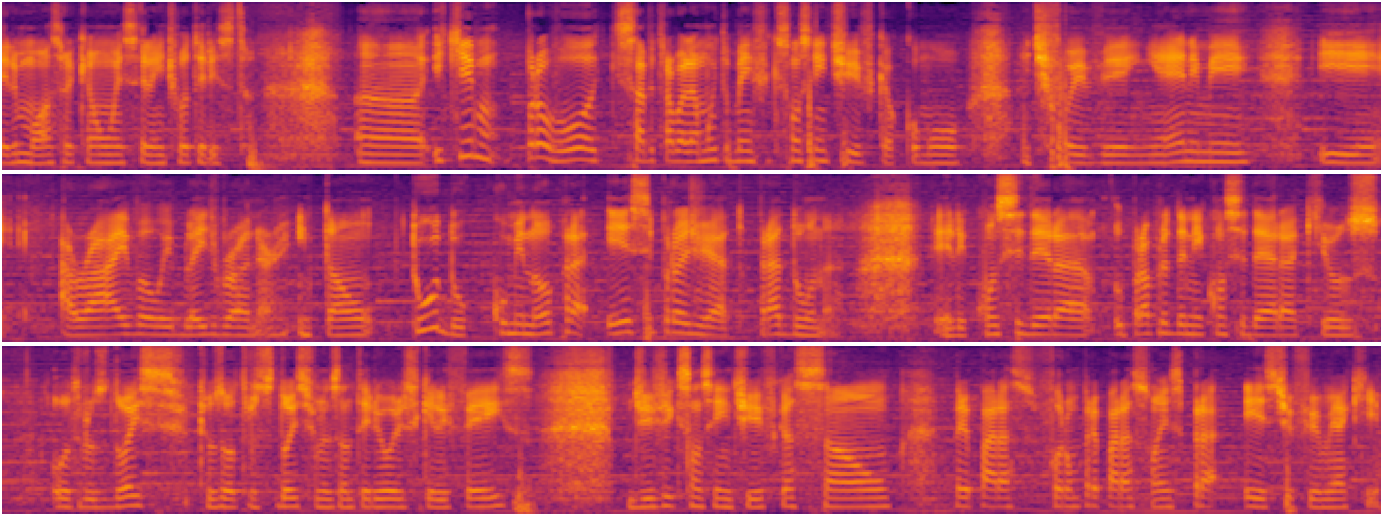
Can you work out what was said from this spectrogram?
ele mostra que é um excelente roteirista. Uh, e que provou que sabe trabalhar muito bem ficção científica, como a gente foi ver em Enemy e Arrival e Blade Runner. Então, tudo culminou para esse projeto, para Duna. Ele considera, o próprio Denis considera que os outros dois, que os outros dois filmes anteriores que ele fez de ficção científica são prepara foram preparações para este filme aqui.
